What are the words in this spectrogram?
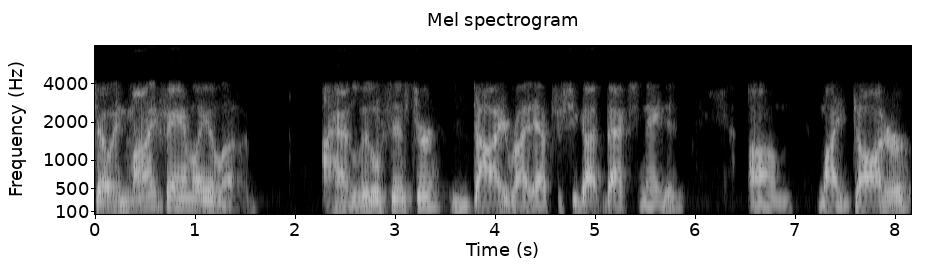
So in my family alone, I had a little sister die right after she got vaccinated. Um, my daughter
